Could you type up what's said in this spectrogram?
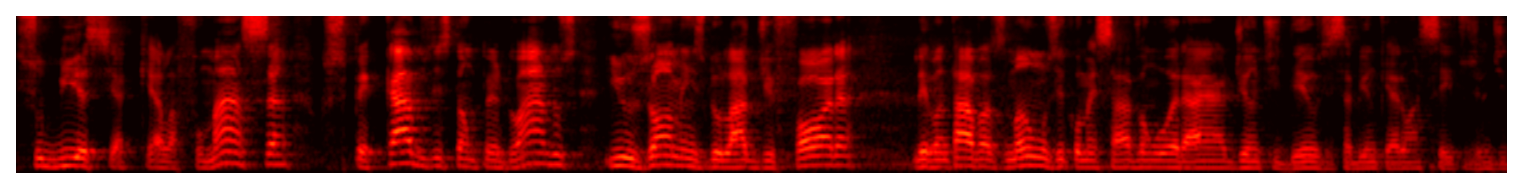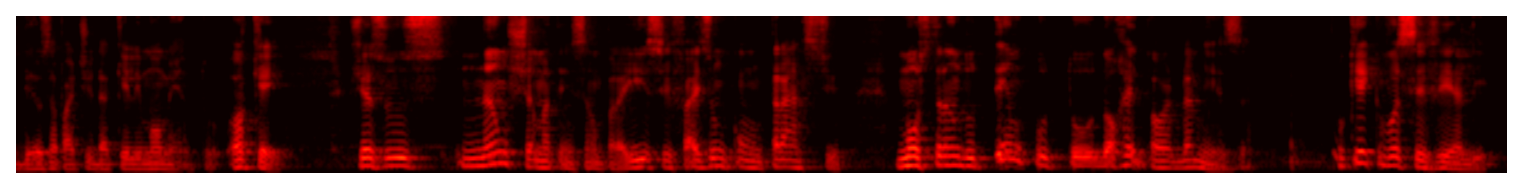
subia-se aquela fumaça, os pecados estão perdoados e os homens do lado de fora levantavam as mãos e começavam a orar diante de Deus e sabiam que eram aceitos diante de Deus a partir daquele momento. Ok, Jesus não chama atenção para isso e faz um contraste, mostrando o tempo todo ao redor da mesa. O que, que você vê ali?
